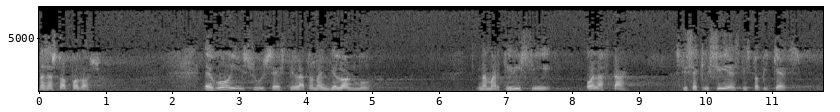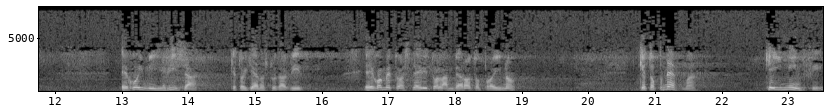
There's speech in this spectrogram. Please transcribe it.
Να σας το αποδώσω. Εγώ Ιησούς έστειλα των αγγελών μου να μαρτυρήσει όλα αυτά στις εκκλησίες τις τοπικές. Εγώ είμαι η ρίζα και το γένος του Δαβίδ. Εγώ με το αστέρι το λαμπερό το πρωινό. Και το πνεύμα και η νύμφη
